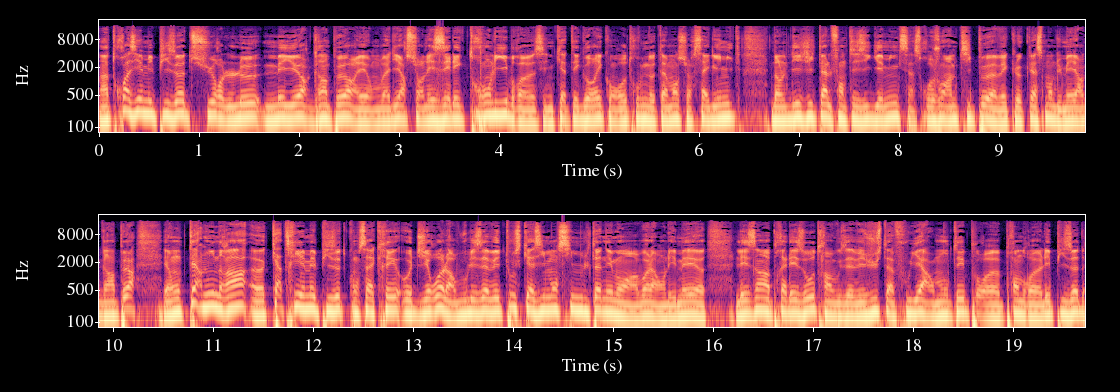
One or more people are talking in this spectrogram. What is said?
Un troisième épisode sur le meilleur grimpeur et on va dire sur les électrons libres. C'est une catégorie qu'on retrouve notamment sur Side Limit dans le Digital Fantasy Gaming. Ça se rejoint un petit peu avec le classement du meilleur grimpeur. Et on terminera euh, quatrième épisode consacré au Giro. Alors vous les avez tous quasiment simultanément. Hein. Voilà, on les met euh, les uns après les autres. Hein. Vous avez juste à fouiller, à remonter pour euh, prendre l'épisode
